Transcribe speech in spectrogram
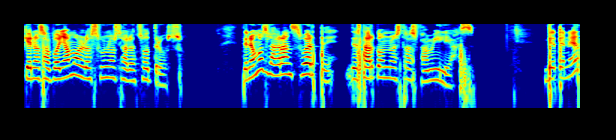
que nos apoyamos los unos a los otros. Tenemos la gran suerte de estar con nuestras familias, de tener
